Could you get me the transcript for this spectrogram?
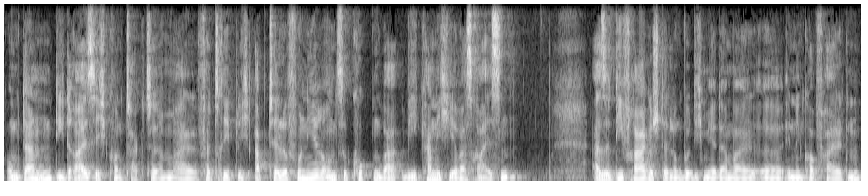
um dann die 30 Kontakte mal vertrieblich abtelefoniere und zu gucken, wie kann ich hier was reißen? Also die Fragestellung würde ich mir da mal äh, in den Kopf halten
